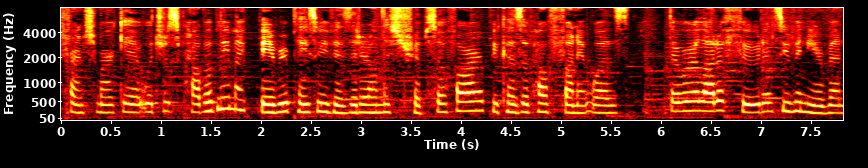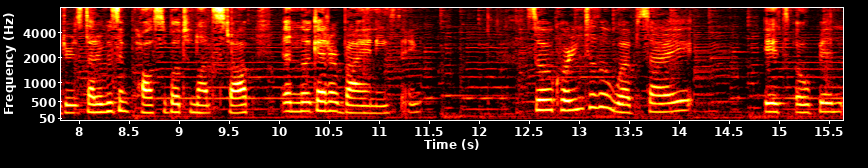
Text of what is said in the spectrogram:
French Market, which was probably my favorite place we visited on this trip so far because of how fun it was. There were a lot of food and souvenir vendors that it was impossible to not stop and look at or buy anything. So, according to the website, it's open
